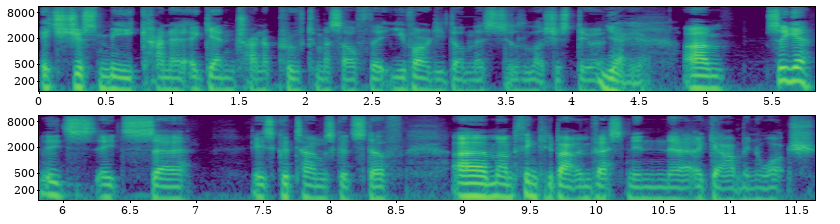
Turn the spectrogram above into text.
it's just me kind of again trying to prove to myself that you've already done this just let's just do it. Yeah, yeah. um, so yeah, it's it's uh, it's good times, good stuff. Um, I'm thinking about investing in uh, a Garmin watch,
